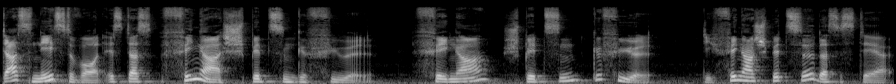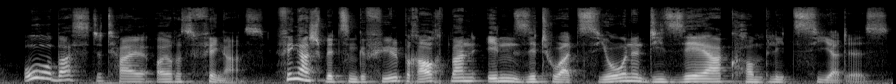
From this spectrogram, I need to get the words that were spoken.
Das nächste Wort ist das Fingerspitzengefühl. Fingerspitzengefühl. Die Fingerspitze, das ist der oberste Teil eures Fingers. Fingerspitzengefühl braucht man in Situationen, die sehr kompliziert ist.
